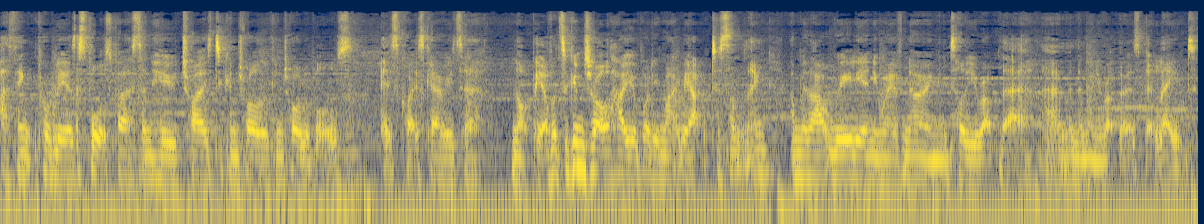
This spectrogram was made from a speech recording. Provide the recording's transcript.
I think probably as a sports person who tries to control the controllables, it's quite scary to not be able to control how your body might react to something and without really any way of knowing until you're up there. Um, and then when you're up there, it's a bit late.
